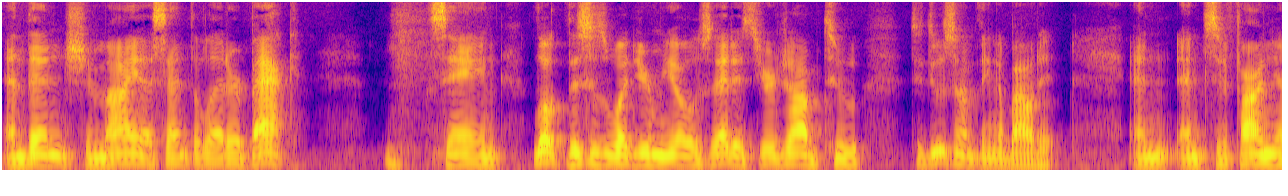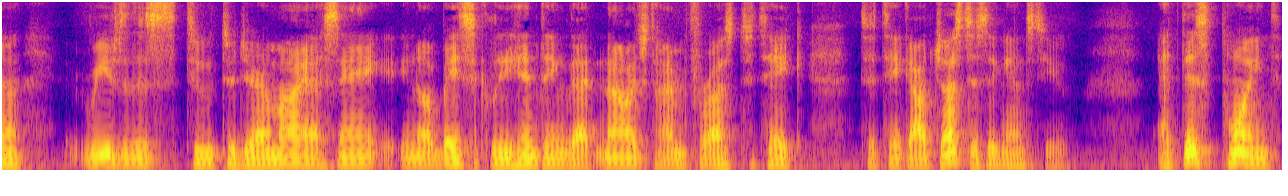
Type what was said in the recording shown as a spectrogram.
And then Shemaiah sent a letter back saying, look, this is what your Yirmiyahu said. It's your job to, to do something about it. And, and Zephaniah reads this to, to Jeremiah saying, you know, basically hinting that now it's time for us to take, to take out justice against you. At this point,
